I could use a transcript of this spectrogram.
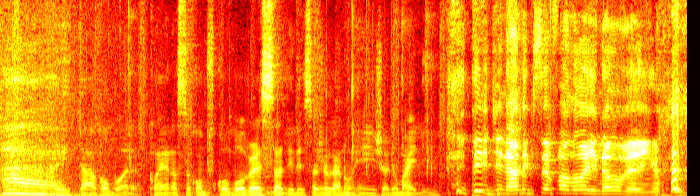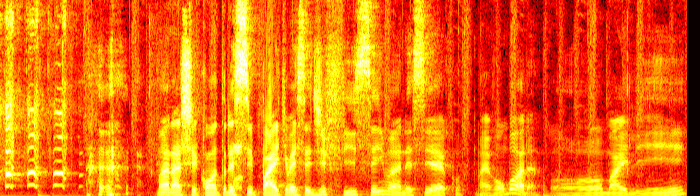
Ai, tá, vambora. Qual é? Nossa como ficou boa versus a dele. É só jogar no range, olha o Mailinho. Entendi nada que você falou aí não, velho. mano, acho que contra esse pai que vai ser difícil, hein, mano, esse eco. Mas vambora. Ô, oh, Mailin.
